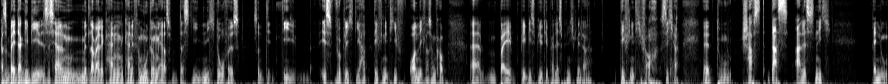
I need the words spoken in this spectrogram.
Also bei Dagi B ist es ja nun mittlerweile kein, keine Vermutung mehr, dass, dass die nicht doof ist. So, die, die ist wirklich, die hat definitiv ordentlich was im Kopf. Äh, bei Babys Beauty Palace bin ich mir da definitiv auch sicher. Äh, du schaffst das alles nicht, wenn du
